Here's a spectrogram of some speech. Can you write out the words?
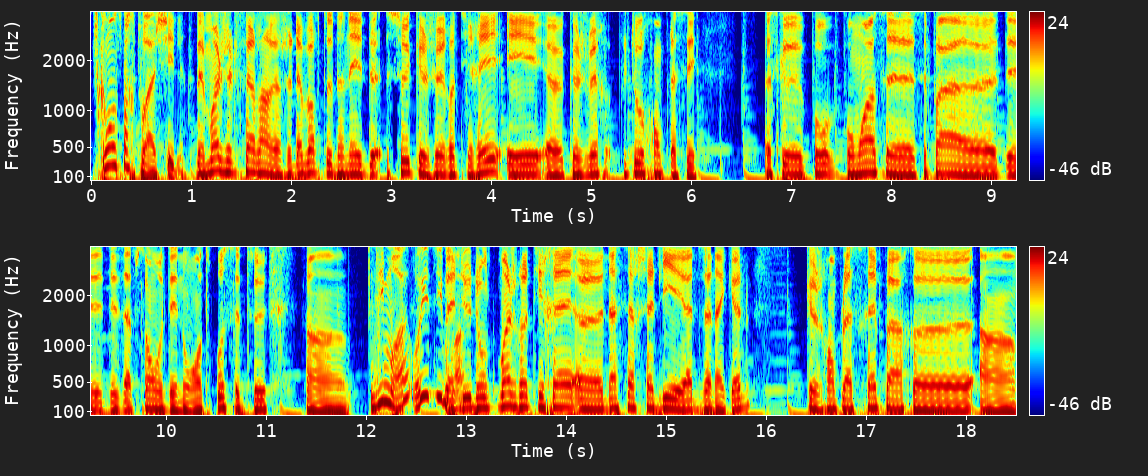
Je commence par toi, Achille. Ben moi, je vais le faire l'inverse. Je vais d'abord te donner de ceux que je vais retirer et euh, que je vais plutôt remplacer. Parce que pour, pour moi, c'est pas euh, des, des absents ou des noms en trop, c'est ceux. Dis-moi, oui, dis-moi. ben, donc moi, je retirerais euh, Nasser Chadli et Ad Van Aken que je remplacerais par euh, un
